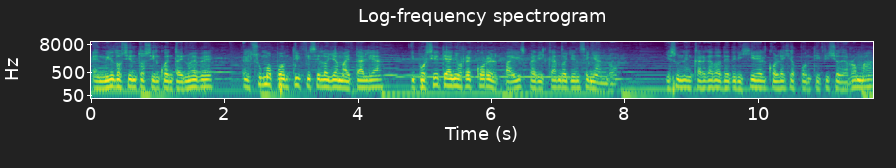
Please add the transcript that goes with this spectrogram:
En 1259, el sumo pontífice lo llama a Italia y por siete años recorre el país predicando y enseñando es un encargado de dirigir el Colegio Pontificio de Roma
